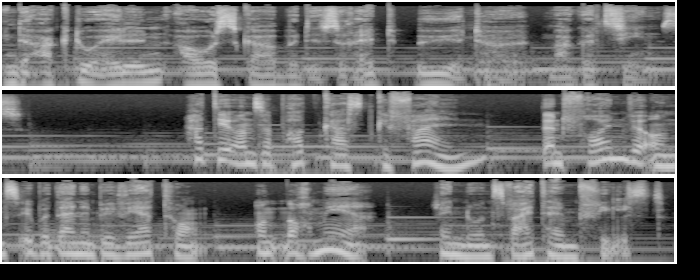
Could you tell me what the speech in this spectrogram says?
in der aktuellen Ausgabe des Red Bulletin Magazins. Hat dir unser Podcast gefallen? Dann freuen wir uns über deine Bewertung und noch mehr, wenn du uns weiterempfiehlst.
